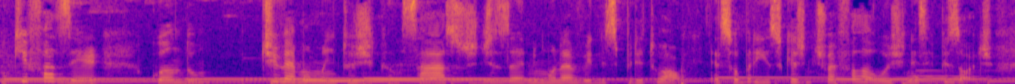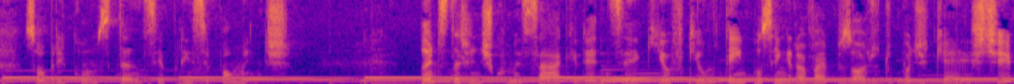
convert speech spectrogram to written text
o que fazer quando tiver momentos de cansaço, de desânimo na vida espiritual? É sobre isso que a gente vai falar hoje nesse episódio, sobre constância principalmente. Antes da gente começar, queria dizer que eu fiquei um tempo sem gravar episódio do podcast.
